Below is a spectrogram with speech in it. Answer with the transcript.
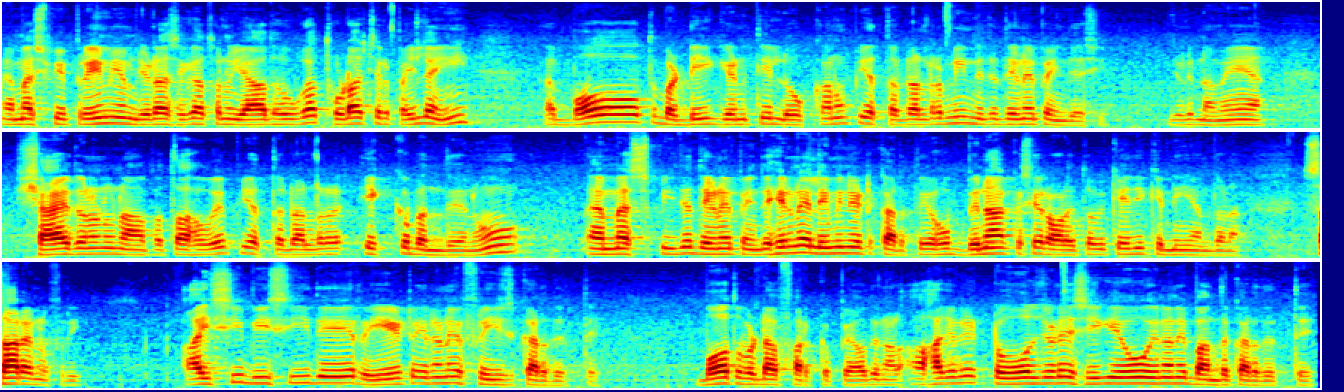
ਐਮਐਸਪੀ ਪ੍ਰੀਮੀਅਮ ਜਿਹੜਾ ਸੀਗਾ, ਤੁਹਾਨੂੰ ਯਾਦ ਹੋਊਗਾ ਥੋੜਾ ਚਿਰ ਪਹਿਲਾਂ ਹੀ ਬਹੁਤ ਵੱਡੀ ਗਿਣਤੀ ਲੋਕਾਂ ਨੂੰ 75 ਡਾਲਰ ਮਹੀਨੇ ਦੇ ਦੇਣੇ ਪੈਂਦੇ ਸੀ। ਜਿਹੜੇ ਨਵੇਂ ਆ, ਸ਼ਾਇਦ ਉਹਨਾਂ ਨੂੰ ਨਾ ਪਤਾ ਹੋਵੇ 75 ਡਾਲਰ ਇੱਕ ਬੰਦੇ ਨੂੰ ਐਮਐਸਪੀ ਦੇ ਦੇਣੇ ਪੈਂਦੇ ਸੀ। ਇਹਨਾਂ ਨੇ ਐਲੀਮੀਨੇਟ ਕਰਤੇ, ਉਹ ਬਿਨਾਂ ਕਿਸੇ ਰੌਲੇ ਤੋਂ ਵੀ ਕਿਹਦੀ ਕਿੰਨੀ ਆਮਦਨ ਆ, ਸਾਰਿਆਂ ਨੂੰ ਫ੍ਰੀ ਆਈਸੀਬੀਸੀ ਦੇ ਰੇਟ ਇਹਨਾਂ ਨੇ ਫ੍ਰੀਜ਼ ਕਰ ਦਿੱਤੇ। ਬਹੁਤ ਵੱਡਾ ਫ਼ਰਕ ਪਿਆ ਉਹਦੇ ਨਾਲ। ਆਹ ਜਿਹੜੇ ਟੋਲ ਜਿਹੜੇ ਸੀਗੇ, ਉਹ ਇਹਨਾਂ ਨੇ ਬੰਦ ਕਰ ਦਿੱਤੇ।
